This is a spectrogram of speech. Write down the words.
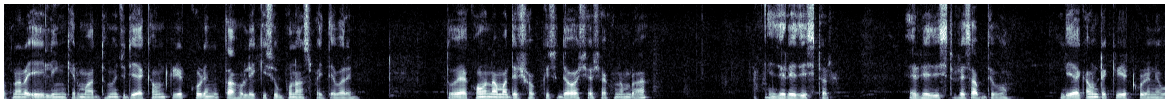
আপনারা এই লিঙ্কের মাধ্যমে যদি অ্যাকাউন্ট ক্রিয়েট করেন, তাহলে কিছু বোনাস পাইতে পারেন। তো এখন আমাদের সব কিছু দেওয়া শেষ, এখন আমরা এই যে রেজিস্টার এই রেজিস্টারে চাপ দেব। দিয়ে অ্যাকাউন্টে ক্রিয়েট করে নেব।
